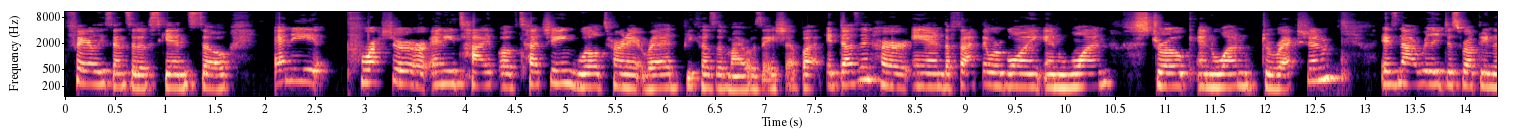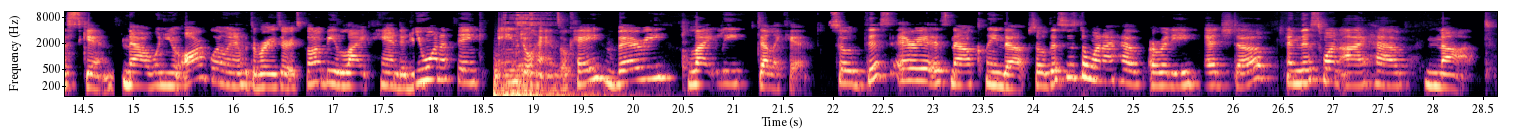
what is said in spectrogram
fairly sensitive skin. So any pressure or any type of touching will turn it red because of my rosacea but it doesn't hurt and the fact that we're going in one stroke in one direction is not really disrupting the skin. Now, when you are going in with the razor, it's going to be light-handed. You want to think angel hands, okay? Very lightly delicate. So this area is now cleaned up. So this is the one I have already edged up, and this one I have not.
